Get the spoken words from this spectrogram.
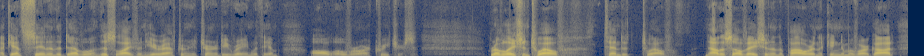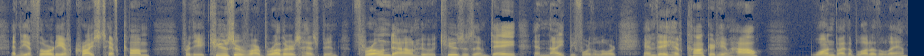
against sin and the devil in this life and hereafter in eternity reign with him all over our creatures. Revelation 12, 10 to 12. Now the salvation and the power and the kingdom of our God and the authority of Christ have come, for the accuser of our brothers has been thrown down, who accuses them day and night before the Lord, and they have conquered him. How? one, by the blood of the Lamb,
